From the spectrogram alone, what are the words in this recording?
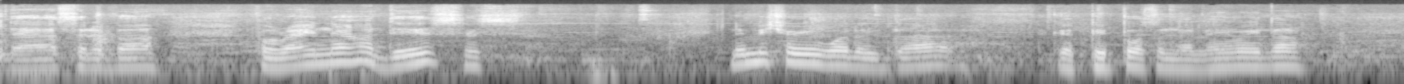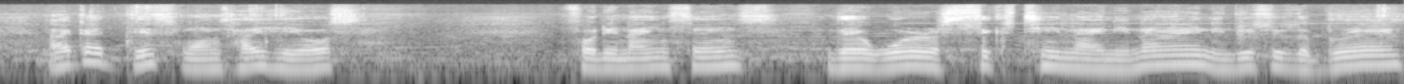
that's it about for right now this is let me show you what i got because people's in the lane right now I got this one's high heels, 49 cents. They were 16.99, and this is the brand.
